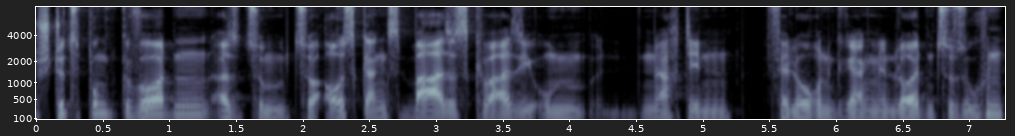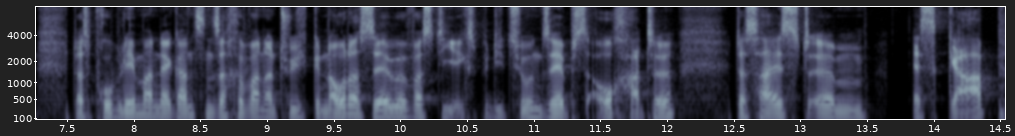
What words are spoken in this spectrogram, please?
Stützpunkt geworden, also zum, zur Ausgangsbasis quasi, um nach den verloren gegangenen Leuten zu suchen. Das Problem an der ganzen Sache war natürlich genau dasselbe, was die Expedition selbst auch hatte. Das heißt, ähm, es gab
